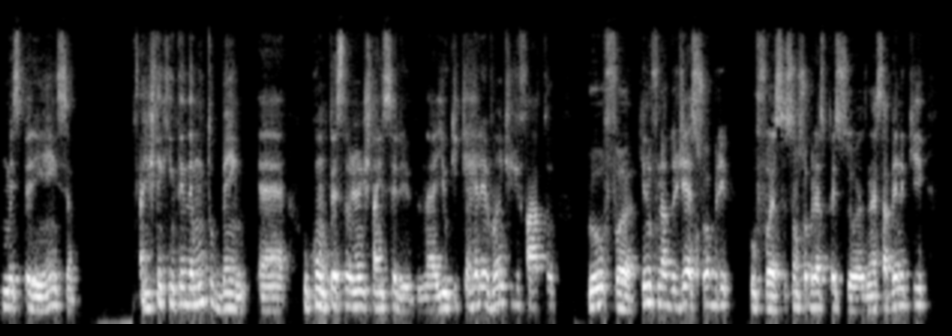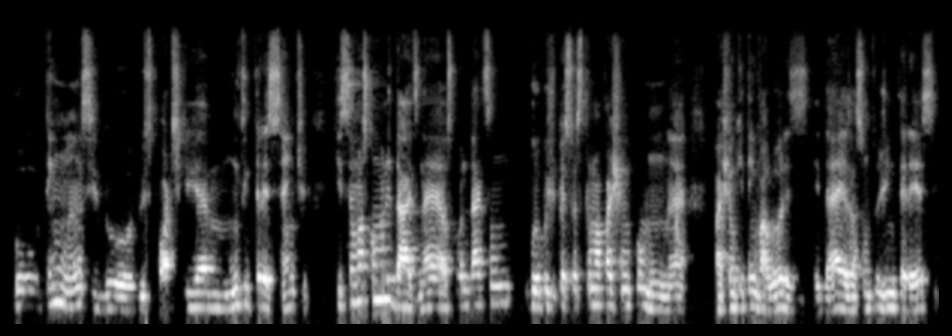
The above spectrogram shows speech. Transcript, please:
uma experiência, a gente tem que entender muito bem é, o contexto onde a gente está inserido, né? E o que, que é relevante, de fato, para o fã, que no final do dia é sobre o fã, são sobre as pessoas, né? Sabendo que o, tem um lance do, do esporte que é muito interessante, que são as comunidades, né? As comunidades são grupos de pessoas que têm uma paixão em comum, né? Paixão que tem valores, ideias, assuntos de interesse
